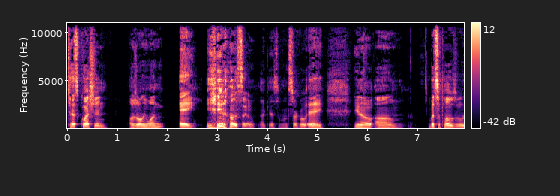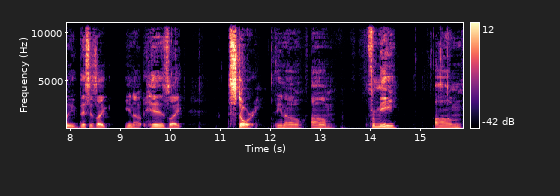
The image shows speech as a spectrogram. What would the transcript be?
test question. I was only one A. You know, it's like, oh, I guess I'm gonna circle A. You know, um, but supposedly this is like, you know, his like story. You know, um, for me, um,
